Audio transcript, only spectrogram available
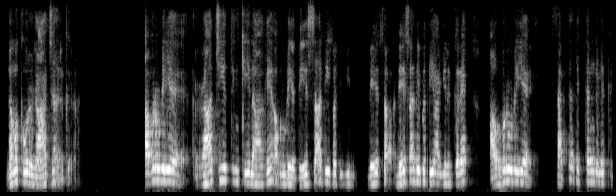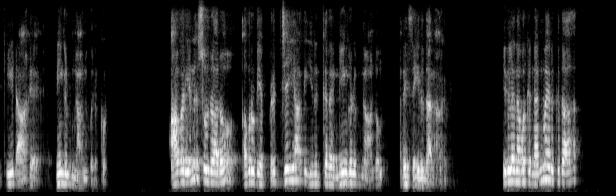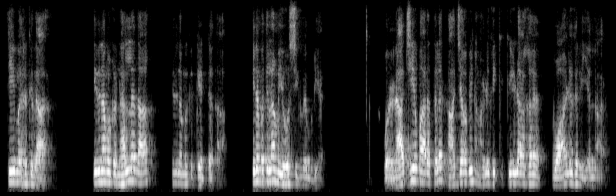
நமக்கு ஒரு ராஜா இருக்கிறார். அவருடைய ராஜ்யத்தின் கீழாக அவருடைய தேசாதிபதியின் தேசா தேசாதிபதியாக இருக்கிற அவருடைய சட்ட திட்டங்களுக்கு கீழாக நீங்களும் நானும் இருக்கிறோம். அவர் என்ன சொல்றாரோ அவருடைய பிரஜையாக இருக்கிற நீங்களும் நானும் அதை செய்துதான் ஆக இதுல நமக்கு நன்மை இருக்குதா? தீமை இருக்குதா? இது நமக்கு நல்லதா? இது நமக்கு கெட்டதா? இதை பத்திலாம் நம்ம யோசிக்கவே முடியாது. ஒரு ராஜ்ய பாரத்துல ராஜாவின் ஆளுகைக்கு கீழாக வாழுகிற எல்லாரும்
